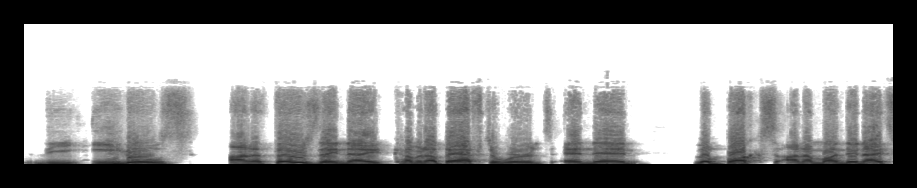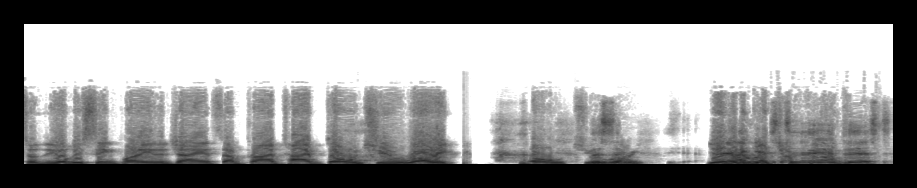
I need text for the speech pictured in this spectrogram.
the Eagles on a Thursday night coming up afterwards, and then the Bucks on a Monday night. So you'll be seeing plenty of the Giants on prime time. Don't you worry. Don't you Listen, worry. You're going to get say this.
